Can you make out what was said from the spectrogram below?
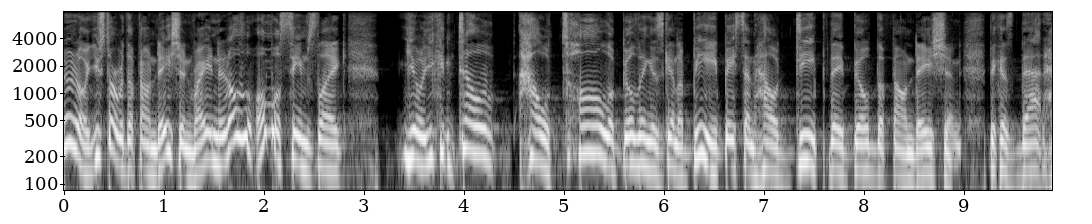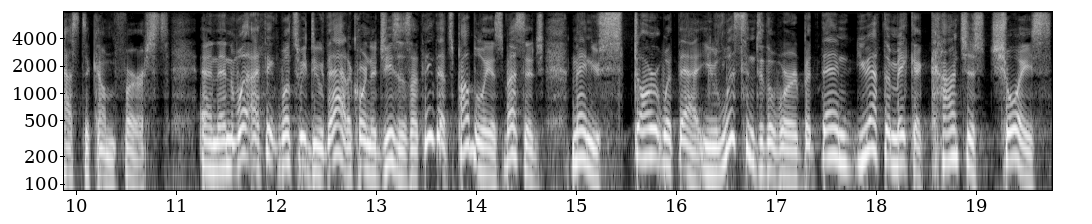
no, no. You start with the foundation, right? And it also almost seems like you know you can tell how tall a building is going to be based on how deep they build the foundation because that has to come first. And then what I think once we do that, according to Jesus, I think that's probably his message. Man, you start with that. You listen to the word, but then you have to make a conscious choice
